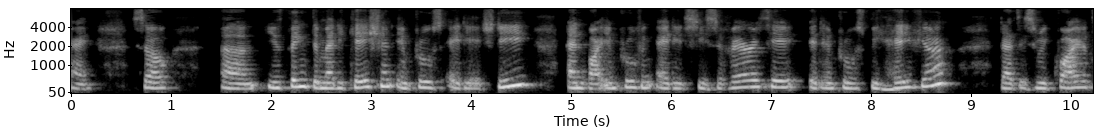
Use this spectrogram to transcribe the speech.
Okay. So. Um, you think the medication improves ADHD, and by improving ADHD severity, it improves behavior that is required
